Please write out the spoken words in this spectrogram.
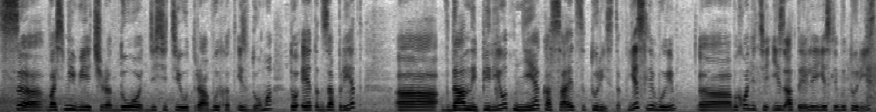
с 8 вечера до 10 утра выход из дома, то этот запрет – в данный период не касается туристов. Если вы а, выходите из отеля, если вы турист,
